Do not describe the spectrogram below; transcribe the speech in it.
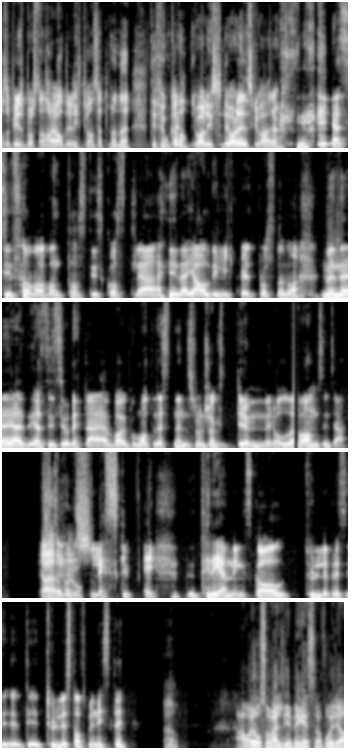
Altså, Pierce Brosnan har jeg aldri likt uansett, men eh, de funka, da. De var liksom, de var det de skulle være. Jeg syns han var fantastisk kostelig. Jeg, jeg har alltid likt Pierce Brosnan nå, men eh, jeg, jeg syns jo dette var jo på en måte nesten en sånn slags drømmerolle for han, syns jeg. Ja, ja, Som jo, en slesk, treningsgal tullestatsminister. Ja. Jeg var jo også veldig begeistra for ja,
